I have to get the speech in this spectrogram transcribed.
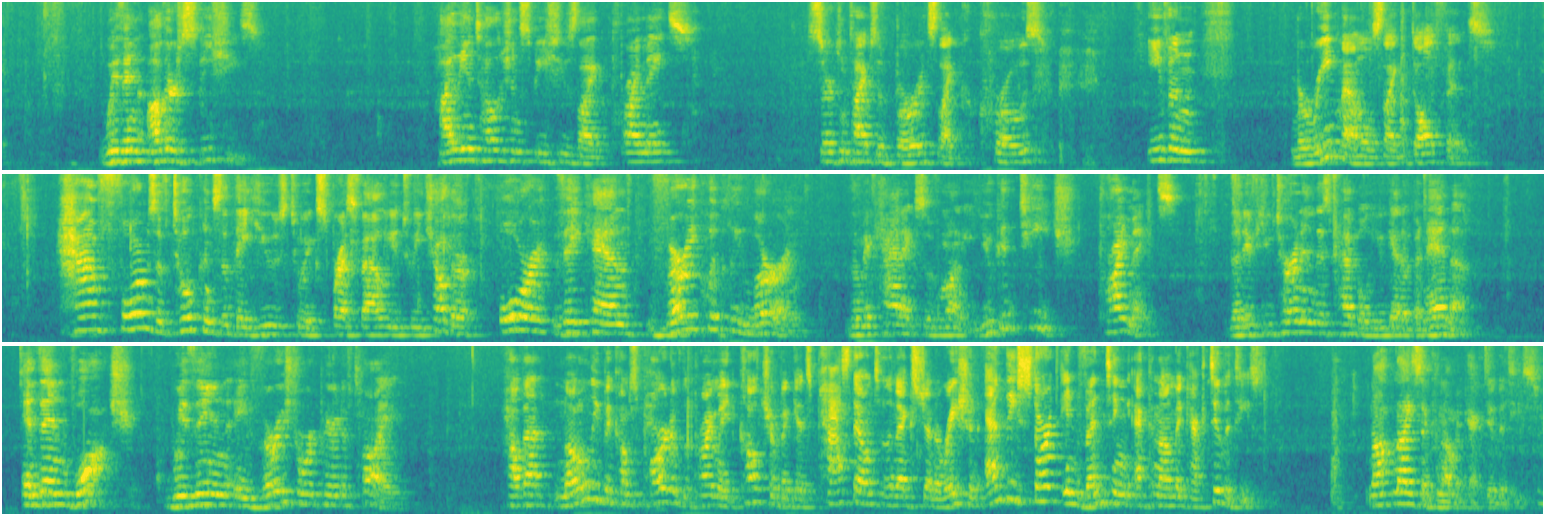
within other species highly intelligent species like primates, certain types of birds like crows, even marine mammals like dolphins, have forms of tokens that they use to express value to each other, or they can very quickly learn the mechanics of money. You can teach primates that if you turn in this pebble, you get a banana, and then watch within a very short period of time, how that not only becomes part of the primate culture, but gets passed down to the next generation, and they start inventing economic activities. Not nice economic activities.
